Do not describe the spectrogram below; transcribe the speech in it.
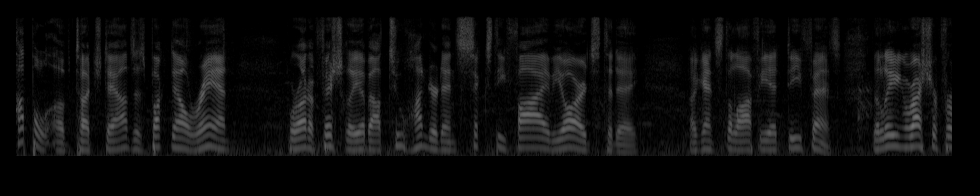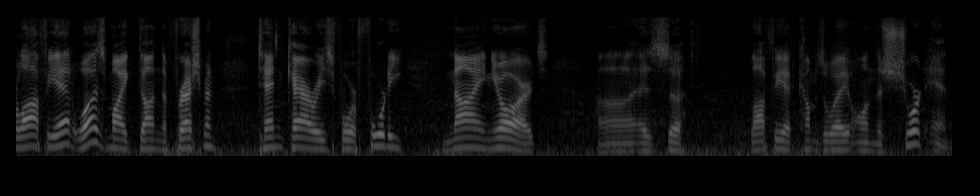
couple of touchdowns as Bucknell ran for unofficially about 265 yards today against the Lafayette defense. The leading rusher for Lafayette was Mike Dunn, the freshman, 10 carries for 49 yards uh, as uh, Lafayette comes away on the short end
